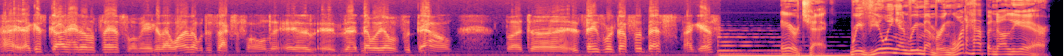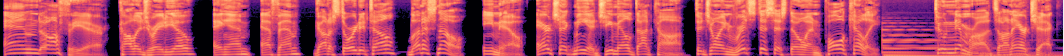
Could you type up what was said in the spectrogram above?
I, I guess God had other plans for me because I wound up with the saxophone and, and I never ever put down, but uh, things worked out for the best, I guess. Air Check, reviewing and remembering what happened on the air and off the air. College radio, AM, FM. Got a story to tell? Let us know. Email aircheckme at gmail.com to join Rich DeSisto and Paul Kelly. Two Nimrods on Aircheck.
